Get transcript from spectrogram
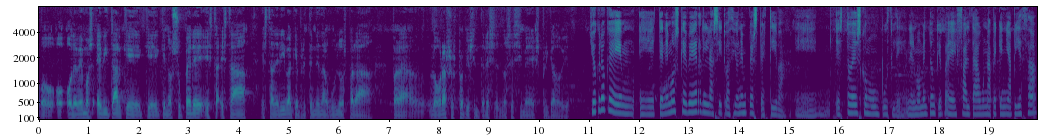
o, debemos evitar que, nos supere esta, esta, esta deriva que pretenden algunos para, para lograr sus propios intereses. No sé si me he explicado bien. Yo creo que mm, eh, tenemos que ver la situación en perspectiva. Eh, esto es como un puzzle. En el momento en que eh, falta una pequeña pieza,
